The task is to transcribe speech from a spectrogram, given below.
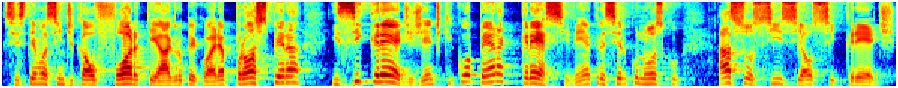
Sistema Sindical Forte Agropecuária Próspera e Cicred. Gente que coopera, cresce. Venha crescer conosco, associe-se ao Cicred.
